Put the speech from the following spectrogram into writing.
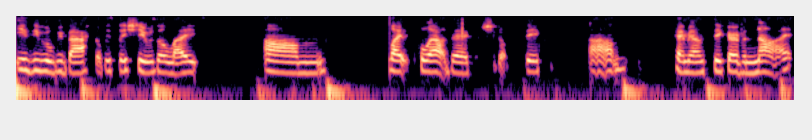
Izzy will be back. Obviously, she was a late, um, late pull out there because she got sick, um, came down sick overnight.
